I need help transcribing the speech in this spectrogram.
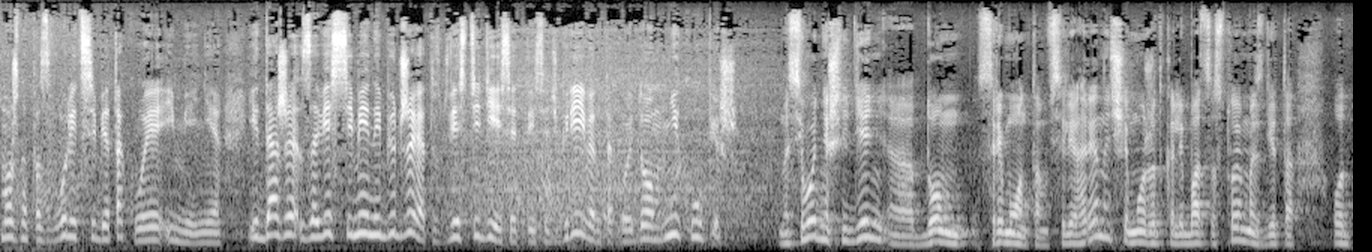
можно позволить себе такое имение. И даже за весь семейный бюджет в 210 тысяч гривен такой дом не купишь. На сегодняшний день э, дом с ремонтом в селе Горенычи может колебаться стоимость где-то от,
